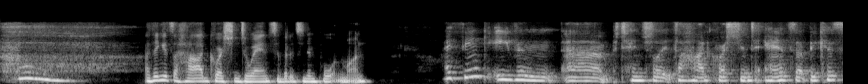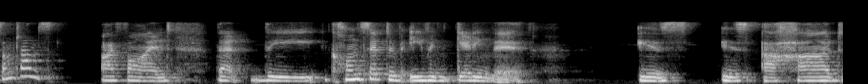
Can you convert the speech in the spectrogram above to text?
I think it's a hard question to answer, but it's an important one. I think even uh, potentially it's a hard question to answer because sometimes I find that the concept of even getting there is is a hard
